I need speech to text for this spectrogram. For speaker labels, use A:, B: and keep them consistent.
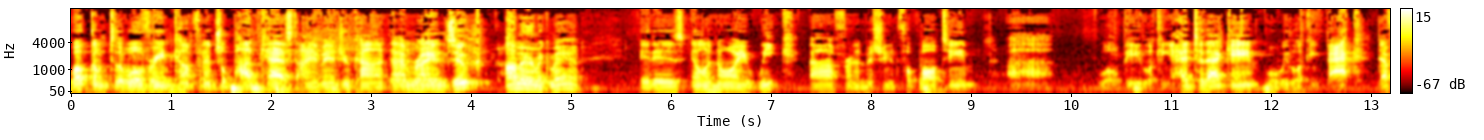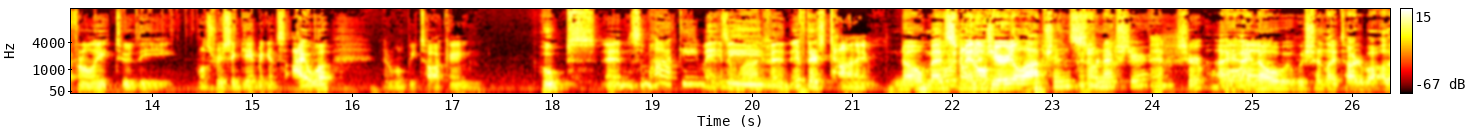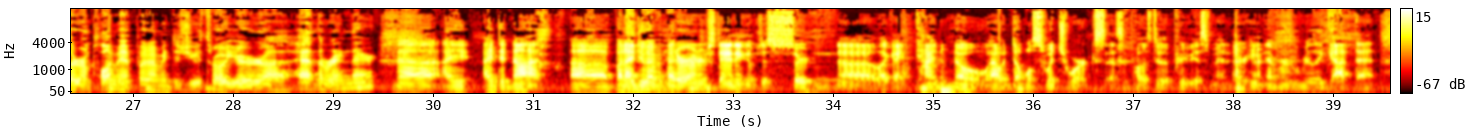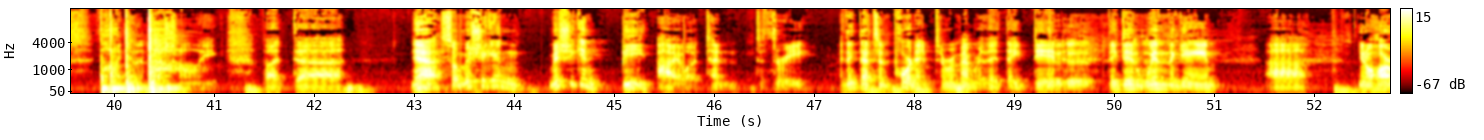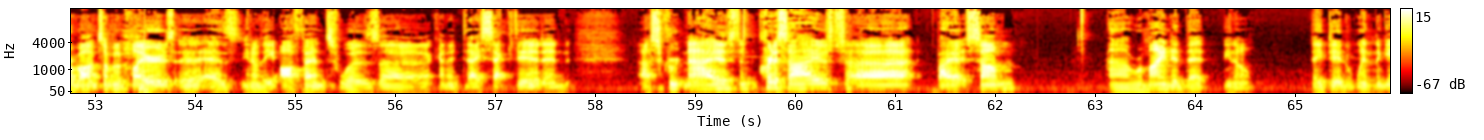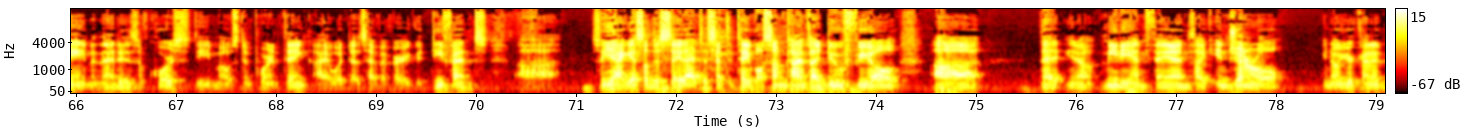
A: Welcome to the Wolverine Confidential Podcast. I am Andrew Kahn.
B: I'm Ryan Zook.
C: I'm Aaron McMahon.
A: It is Illinois week uh, for the Michigan football team. Uh, we'll be looking ahead to that game. We'll be looking back, definitely, to the most recent game against Iowa. And we'll be talking hoops and some hockey, maybe
B: some hockey.
A: even if there's time.
B: No
A: Well,
B: med-
A: we don't know.
B: managerial options for next year.
A: And sure,
B: I,
A: we'll,
B: I
A: uh,
B: know we shouldn't like talk about other employment, but I mean, did you throw your uh, hat in the ring there?
A: Nah, I I did not, uh, but I do have a better understanding of just certain. Uh, like I kind of know how a double switch works as opposed to the previous manager. He never really got that coming to the National League, but uh, yeah. So Michigan Michigan beat Iowa ten to three. I think that's important to remember that they did
C: They did.
A: they did win the game. Uh, you know, Harbaugh and some of the players, uh, as you know, the offense was uh, kind of dissected and uh, scrutinized and criticized uh, by some. Uh, reminded that you know they did win the game, and that is, of course, the most important thing. Iowa does have a very good defense. Uh, so yeah, I guess I'll just say that to set the table. Sometimes I do feel uh, that you know media and fans, like in general, you know, you're kind of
